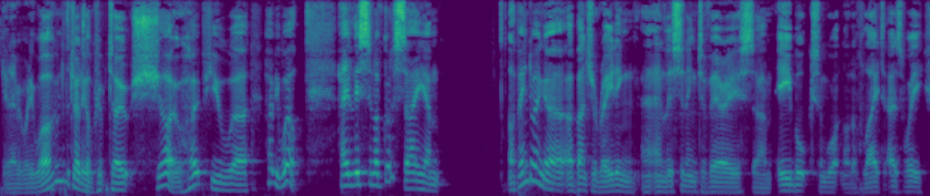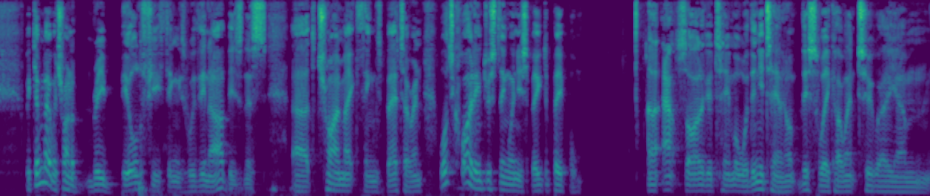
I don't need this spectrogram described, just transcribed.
G'day everybody. Welcome to the Trading Crypto Show. Hope you uh, hope you're well. Hey, listen, I've got to say, um, I've been doing a, a, bunch of reading and listening to various um, ebooks and whatnot of late as we we come back. We're trying to rebuild a few things within our business uh, to try and make things better. And what's quite interesting when you speak to people uh, outside of your team or within your team. This week, I went to a, um,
